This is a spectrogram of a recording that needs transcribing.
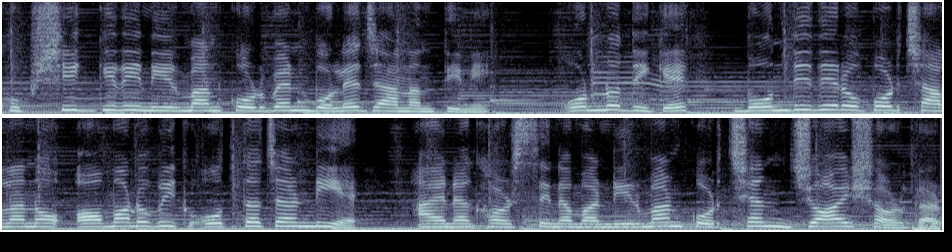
খুব শিগগিরই নির্মাণ করবেন বলে জানান তিনি। অন্যদিকে, বন্দীদের ওপর চালানো অমানবিক অত্যাচার নিয়ে আয়নাঘর সিনেমা নির্মাণ করছেন Joy Sarkar.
